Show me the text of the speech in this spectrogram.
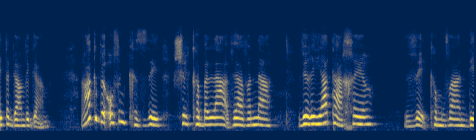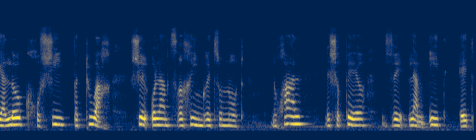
את הגם וגם. רק באופן כזה של קבלה והבנה וראיית האחר, וכמובן דיאלוג חופשי, פתוח של עולם צרכים, רצונות, נוכל לשפר ולהמעיט את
